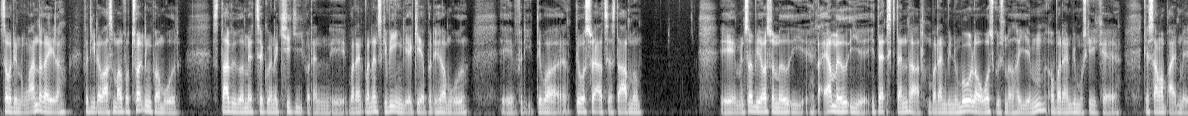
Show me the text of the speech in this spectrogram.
så var det nogle andre regler, fordi der var så meget fortolkning på området. Så der har vi været med til at gå ind og kigge i, hvordan, øh, hvordan, hvordan skal vi egentlig agere på det her område. Øh, fordi det var, det var svært til at starte med. Øh, men så er vi også med i, eller er med i, øh, i dansk standard, hvordan vi nu måler overskudsmad herhjemme, og hvordan vi måske kan, kan samarbejde med,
